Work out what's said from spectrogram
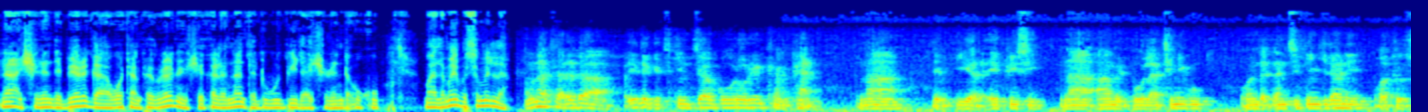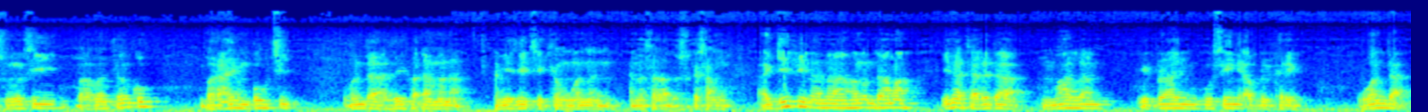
ran 25 ga watan Fabrairun shekarar nan ta 2023. Malamai bismillah. Muna tare da ɗaya daga cikin jagororin kamfen na jam'iyyar APC na Ahmed Bola Tinubu wanda ɗan cikin gida ne wato Sunusi Baban Tanko Barayin Bauchi wanda zai faɗa mana me zai ce kan wannan nasara da suka samu. A gefe na na hannun dama ina tare da malam ibrahim husaini abdulkarim wanda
